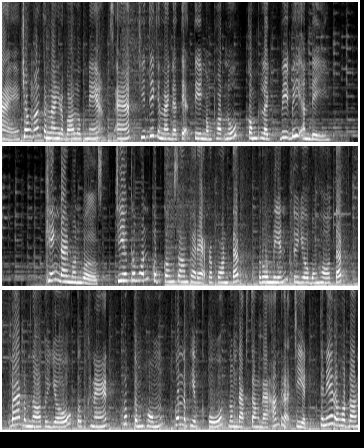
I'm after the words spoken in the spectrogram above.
ដែរចង់ឲ្យកន្លែងរបស់លោកអ្នកស្អាតជាទីកន្លែងដែលតាក់ទាញបំផុតនោះកុំភ្លេច VBND King Diamond World ជាក្រុមហ៊ុនគប់កងសម្ភារៈប្រព័ន្ធទឹក រួមមានទុយោបង្ហូរទឹក ក្បាលដំណទុយោគ្រប់ខ្នាត គ្រប់ទំហំគុណភាពខ្ពស់លំដាប់ស្តង់ដារអន្តរជាតិធានារហូតដល់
